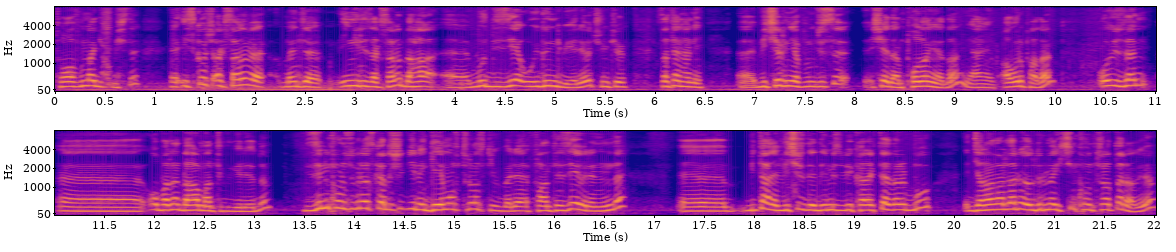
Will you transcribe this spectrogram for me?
tuhafıma gitmişti. E, İskoç aksanı ve bence İngiliz aksanı daha bu diziye uygun gibi geliyor. Çünkü zaten hani Witcher'ın yapımcısı şeyden Polonya'dan yani Avrupa'dan. O yüzden o bana daha mantıklı geliyordu. Dizinin konusu biraz karışık. Yine Game of Thrones gibi böyle fantezi evreninde e, bir tane Witcher dediğimiz bir karakter var. Bu canavarları öldürmek için kontratlar alıyor.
